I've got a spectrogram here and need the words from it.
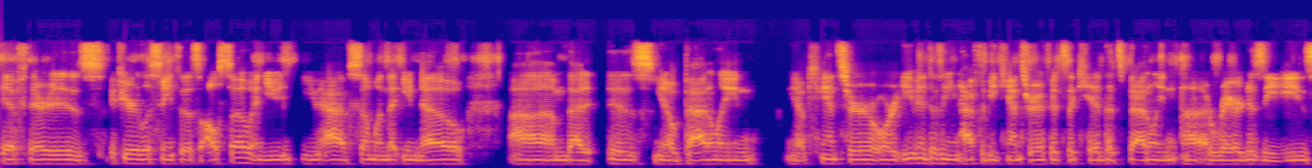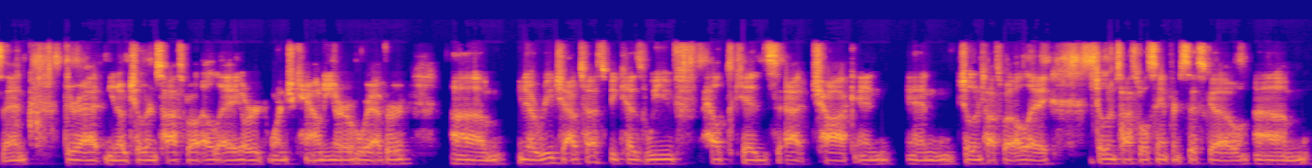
if there is, if you're listening to this also, and you you have someone that you know um, that is you know battling you know cancer or even it doesn't even have to be cancer if it's a kid that's battling uh, a rare disease and they're at you know children's hospital la or orange county or wherever um, you know reach out to us because we've helped kids at CHOC and and children's hospital la children's hospital san francisco. Um,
